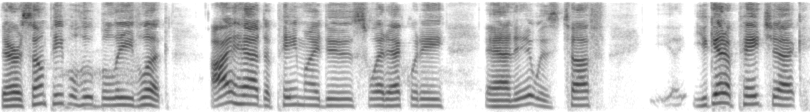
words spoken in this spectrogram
There are some people who believe, look, I had to pay my dues, sweat equity, and it was tough. You get a paycheck,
